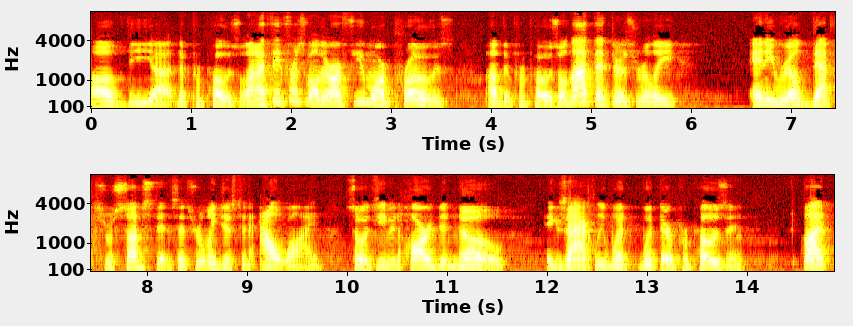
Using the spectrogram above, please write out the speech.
of the uh, the proposal. And I think first of all there are a few more pros of the proposal. Not that there's really any real depth or substance. It's really just an outline. So it's even hard to know exactly what, what they're proposing. But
